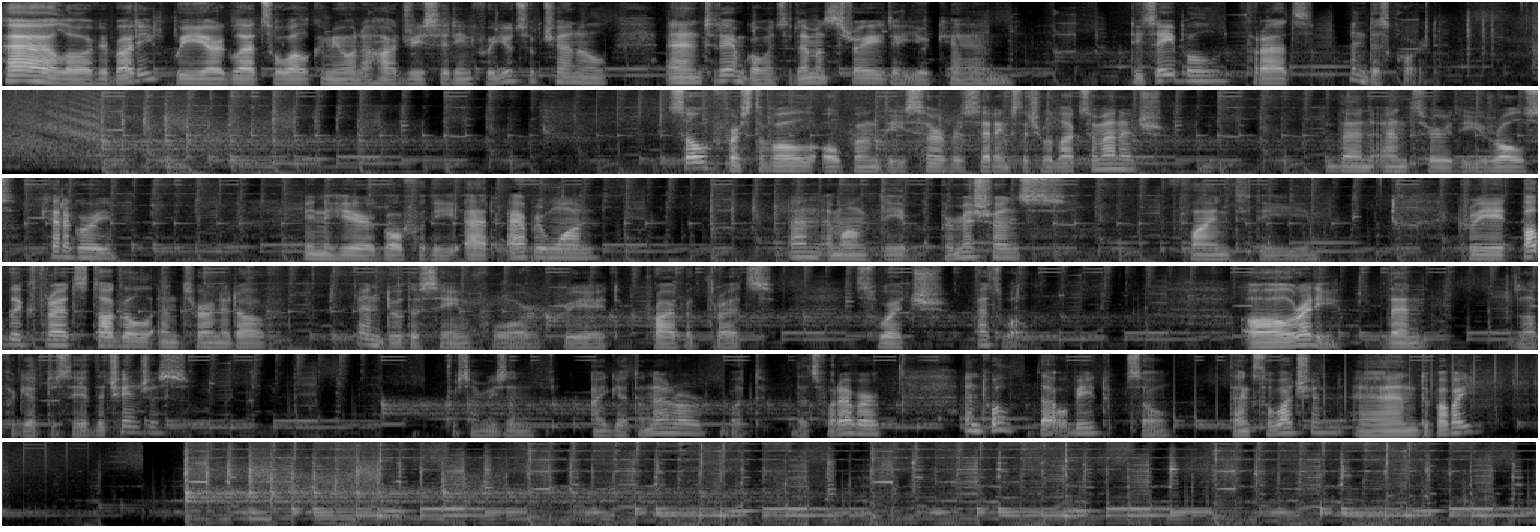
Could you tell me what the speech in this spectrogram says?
Hello everybody, we are glad to welcome you on a hard reset info YouTube channel and today I'm going to demonstrate that you can disable threads in Discord. So first of all open the server settings that you would like to manage, then enter the roles category, in here go for the add everyone and among the permissions find the create public threads toggle and turn it off and do the same for create private threads switch as well. Alrighty, then don't forget to save the changes. For some reason I get an error, but that's whatever. And well, that will be it. So thanks for watching and bye bye.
